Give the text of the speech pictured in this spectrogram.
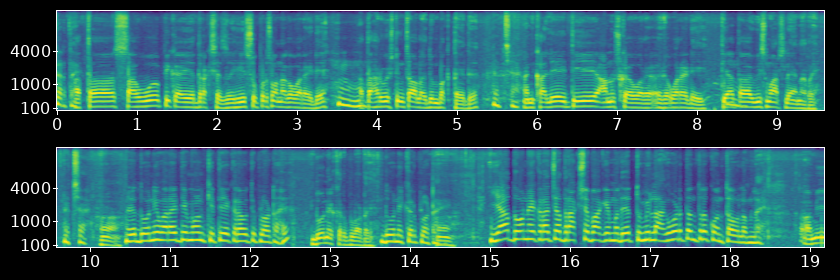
करताय? आता सहावं पीक आहे द्राक्षाचं. ही सुपर सोनागा व्हरायटी आहे. आता हार्वेस्टिंग चालू आहे तुम्ही बघता येतं अच्छा. आणि खाली आहे ती अनुष्का व्हरायटी आहे. ती आता वीस मार्चला येणार आहे. अच्छा. म्हणजे दोन्ही व्हरायटी म्हणून किती एकरावरती प्लॉट आहे? दोन एकर प्लॉट आहे. दोन एकर प्लॉट आहे. या दोन एकराच्या द्राक्ष बागेमध्ये तुम्ही लागवड तंत्र कोणतं अवलंबलंय? आम्ही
